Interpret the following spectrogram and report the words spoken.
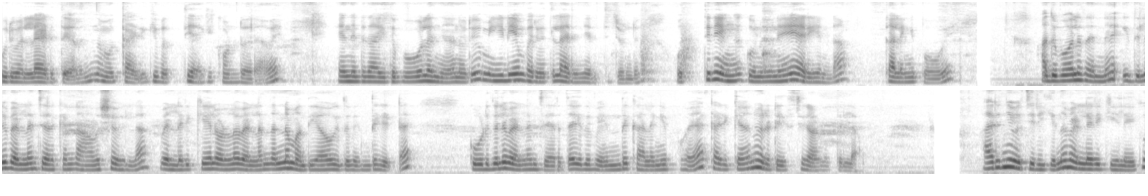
കുരുവെല്ലാം എടുത്ത് കളഞ്ഞ് നമുക്ക് കഴുകി വൃത്തിയാക്കി കൊണ്ടുവരാവേ. എന്നിട്ട് ഇതാ ഇതുപോലെ ഞാനൊരു മീഡിയം പരുവത്തിൽ അരിഞ്ഞെടുത്തിട്ടുണ്ട്. ഒത്തിരി അങ്ങ് കുനുകുനേ അരിയണ്ട. കലങ്ങിപ്പോവേ. അതുപോലെ തന്നെ ഇതിൽ വെള്ളം ചേർക്കേണ്ട ആവശ്യമില്ല. വെള്ളരിക്കയിലുള്ള വെള്ളം തന്നെ മതിയാവും ഇത് വെന്ത് കിട്ടാൻ കൂടുതൽ വെള്ളം ചേർത്താൽ ഇത് വെന്ത് കലങ്ങിപ്പോയാൽ കഴിക്കാനും ഒരു ടേസ്റ്റ് കാണത്തില്ല. അരിഞ്ഞു വെച്ചിരിക്കുന്ന വെള്ളരിക്കയിലേക്ക്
